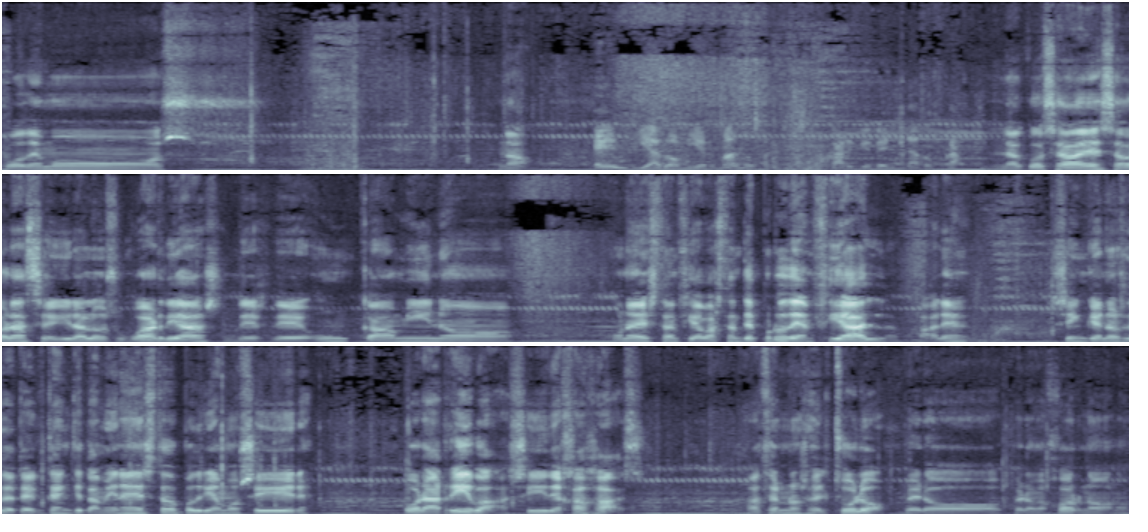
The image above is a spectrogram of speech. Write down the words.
Podemos... No. He enviado a mi hermano para que se encargue del lado práctico. La cosa es ahora seguir a los guardias desde un camino, una distancia bastante prudencial, ¿vale? Sin que nos detecten, que también esto podríamos ir por arriba, así de jajas, hacernos el chulo, pero, pero mejor no, ¿no?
